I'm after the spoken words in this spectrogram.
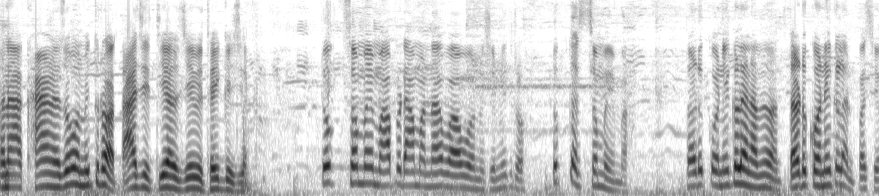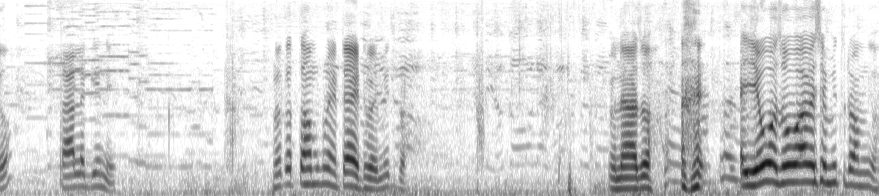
અને આ ખાણ જો મિત્રો તાજી તેલ જેવી થઈ ગઈ છે. ટૂંક સમયમાં આપણે આમાં નાવા આવવાનું છે મિત્રો. ટૂંક જ સમયમાં. તડકો નીકળે ને તડકો નીકળે ને પછી હો તા લગી નહીં નકર તો અમુક નહીં ટાઈટ હોય મિત્રો. અને આ જો એવો જોવો આવે છે મિત્રો આમ જો.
